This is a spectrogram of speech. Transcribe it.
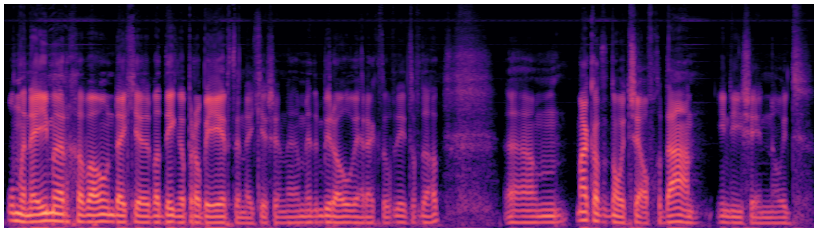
ondernemer gewoon, dat je wat dingen probeert en dat je ze, eh, met een bureau werkt of dit of dat. Ehm, maar ik had het nooit zelf gedaan, in die zin nooit,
